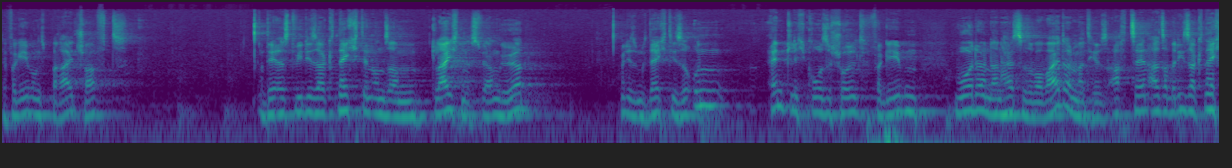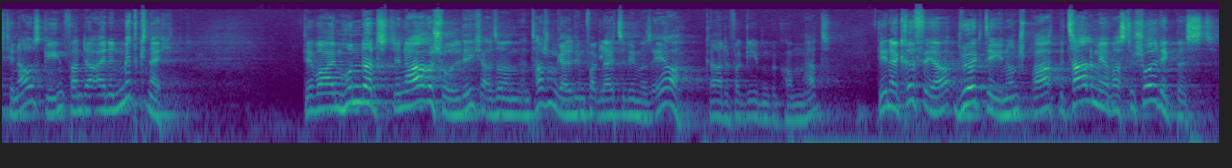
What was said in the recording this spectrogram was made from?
der Vergebungsbereitschaft, der ist wie dieser Knecht in unserem Gleichnis. Wir haben gehört, mit diesem Knecht diese unendlich große Schuld vergeben wurde. Und dann heißt es aber weiter in Matthäus 18, als aber dieser Knecht hinausging, fand er einen Mitknecht. Der war ihm 100 Denare schuldig, also ein Taschengeld im Vergleich zu dem, was er gerade vergeben bekommen hat. Den ergriff er, würgte ihn und sprach, bezahle mir, was du schuldig bist.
